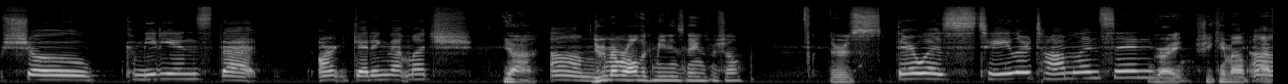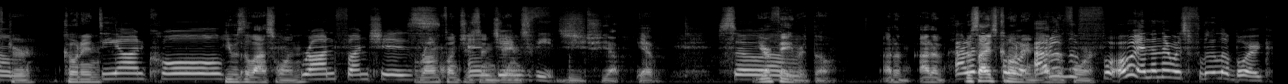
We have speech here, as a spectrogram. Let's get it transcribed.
show comedians that aren't getting that much. Yeah. Um, Do you remember all the comedians' names, Michelle? There's there was Taylor Tomlinson, right. She came out Um, after Conan. Deon Cole, He was the last one. Ron Funches, Ron Funches and, James, Veitch. Veitch. Yep. Yep. So Your um, favorite though, out of out of out besides of Conan, out, out, of the the four. four. Oh, and then there was Flula Borg.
